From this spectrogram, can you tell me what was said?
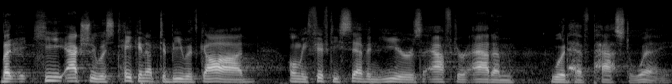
But he actually was taken up to be with God only 57 years after Adam would have passed away.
